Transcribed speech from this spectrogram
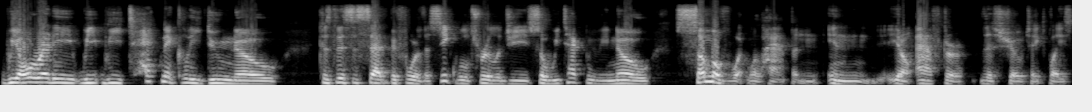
we already we we technically do know because this is set before the sequel trilogy, so we technically know some of what will happen in, you know, after this show takes place.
